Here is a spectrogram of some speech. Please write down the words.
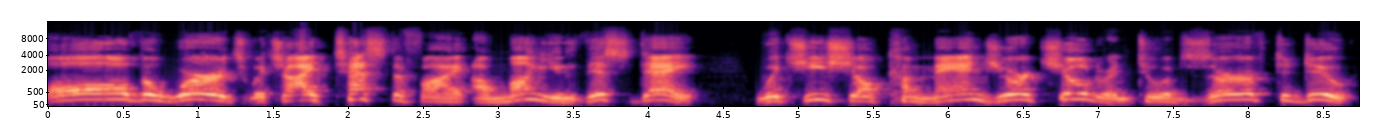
all the words which I testify among you this day, which ye shall command your children to observe to do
